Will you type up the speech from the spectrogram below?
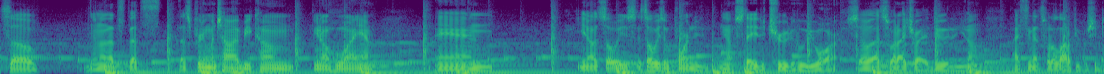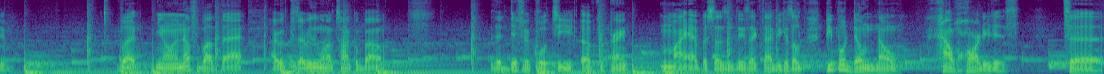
So you know that's that's that's pretty much how i become you know who i am. And you know it's always it's always important to you know stay true to who you are. So that's what i try to do and you know i think that's what a lot of people should do. But you know enough about that. I because i really want to talk about the difficulty of preparing my episodes and things like that because people don't know how hard it is to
